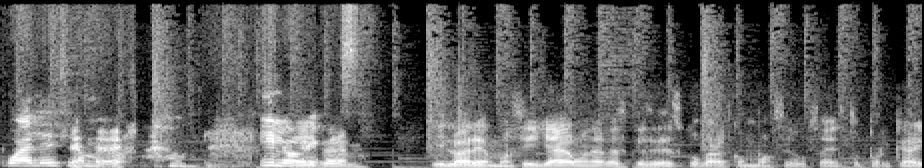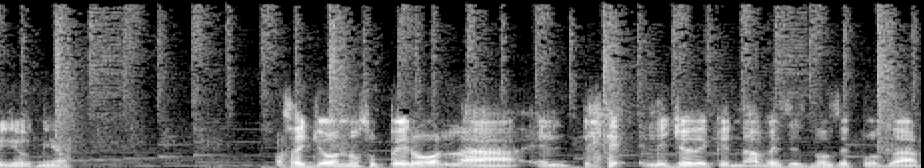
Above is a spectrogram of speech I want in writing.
cuál es lo mejor. y lo haremos y lo haremos. Y ya una vez que se descubra cómo se usa esto, porque ay Dios mío. O sea, yo no supero la, el, el hecho de que a veces no sé posar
